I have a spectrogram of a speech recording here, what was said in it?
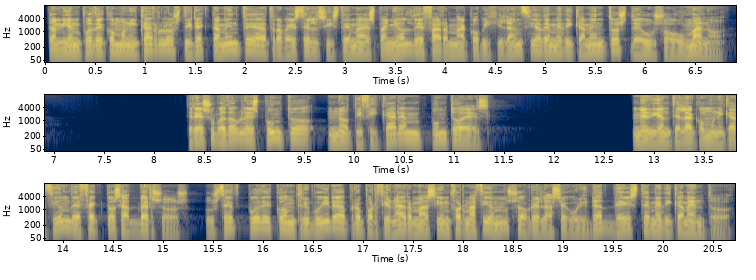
También puede comunicarlos directamente a través del Sistema Español de Farmacovigilancia de Medicamentos de Uso Humano, www.notificaram.es. Mediante la comunicación de efectos adversos, usted puede contribuir a proporcionar más información sobre la seguridad de este medicamento.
